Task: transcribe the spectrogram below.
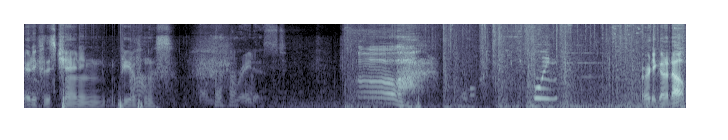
Ready for this chaining beautifulness. Oh. Boing. Already got it up.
